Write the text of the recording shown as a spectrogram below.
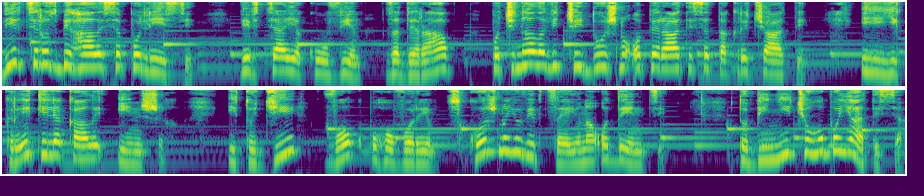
Вівці розбігалися по лісі. Вівця, яку він задирав, починала відчайдушно опиратися та кричати, і її крики лякали інших. І тоді вовк поговорив з кожною вівцею наодинці. Тобі нічого боятися,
